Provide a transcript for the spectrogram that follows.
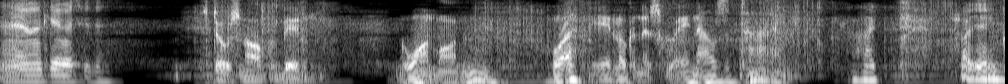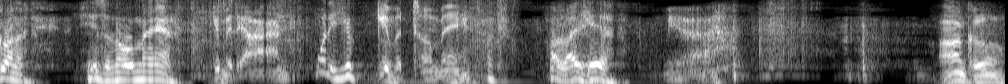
I don't care what you do. It's dozing off a bit. Go on, Martin. What? You ain't looking this way. Now's the time. I. I ain't gonna. He's an old man. Give me the iron. What do you. Give it to me. All right, here. Yeah. Uncle.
